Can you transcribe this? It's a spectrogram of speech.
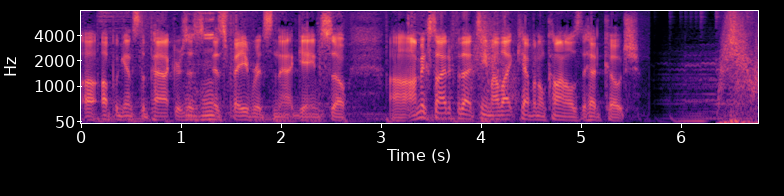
uh, up against the Packers as, as favorites in that game. So uh, I'm excited for that team. I like Kevin O'Connell as the head coach. Thank you.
